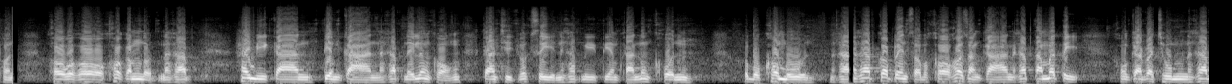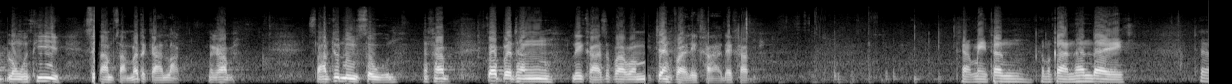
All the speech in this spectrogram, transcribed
ผ่อน คอคอข้อกำหนดนะครับ ให้มีการเตรียมการนะครับ ในเรื่องของการฉีดวัคซีนนะครับ มีเตรียมการเรื่องคนระบบข้อมูลนะครับนะครับก็เป็นสบคข้อสั่งการนะครับ ตามมติของการประชุมนะครับ ลงวันที่ตามสามมาตรการหลักนะครับ 3.10 นะครับ ก็เป็นทางเลขาสภาว่าแจ้งฝ่ายเลขาได้ครับจากมีท่านกรรมการท่านใดจะ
